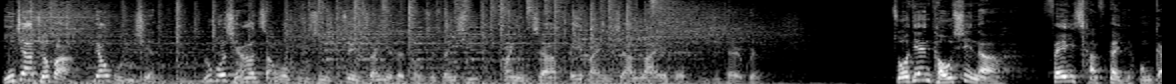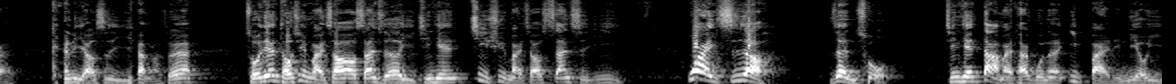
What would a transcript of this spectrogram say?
赢家九法标股立线。如果想要掌握股市最专业的投资分析，欢迎加非凡、加 Line 以及 Telegram。昨天投信呢非常的勇敢，跟李老师一样啊，所以昨天投信买超三十二亿，今天继续买超三十一亿，外资啊认错。今天大买台股呢一百零六亿，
